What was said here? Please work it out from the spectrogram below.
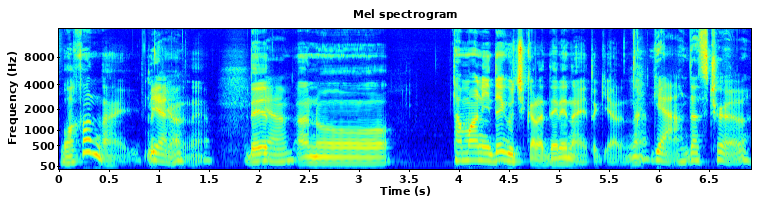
分かんない時あるね、で、Yeah. あのーたまに出口から出れない時あるね Yeah, that's true.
